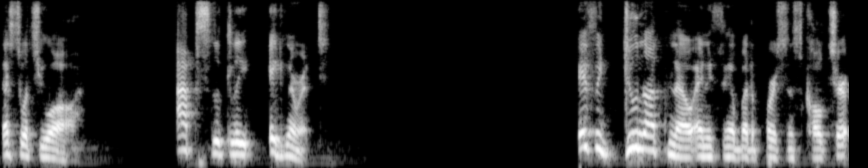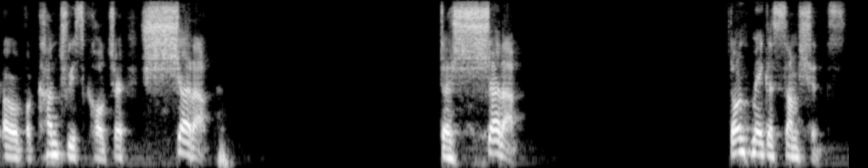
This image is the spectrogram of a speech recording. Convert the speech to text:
That's what you are. Absolutely ignorant. If we do not know anything about a person's culture or of a country's culture, shut up. Just shut up. Don't make assumptions.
